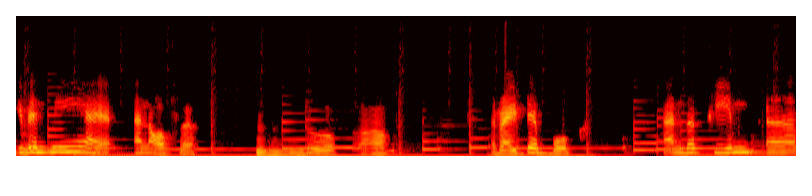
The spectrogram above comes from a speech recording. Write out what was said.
given me a, an offer to uh, write a book. And the theme uh,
